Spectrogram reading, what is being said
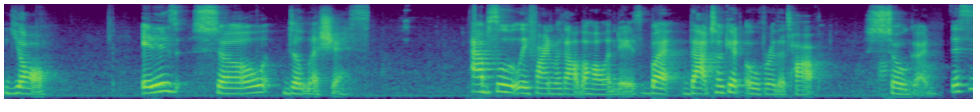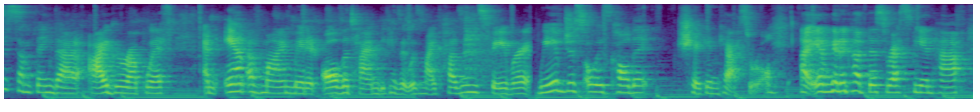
y'all, it is so delicious absolutely fine without the hollandaise, but that took it over the top. So good. This is something that I grew up with. An aunt of mine made it all the time because it was my cousin's favorite. We have just always called it chicken casserole. I am gonna cut this recipe in half.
